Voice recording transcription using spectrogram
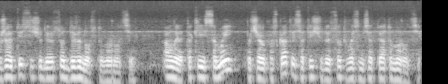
вже в 1990 році, але такий самий почав випускатися в 1985 році.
